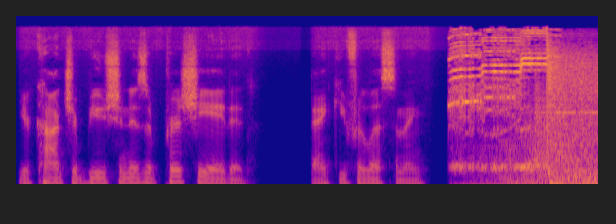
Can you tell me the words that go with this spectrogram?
Your contribution is appreciated. Thank you for listening. Podcast.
